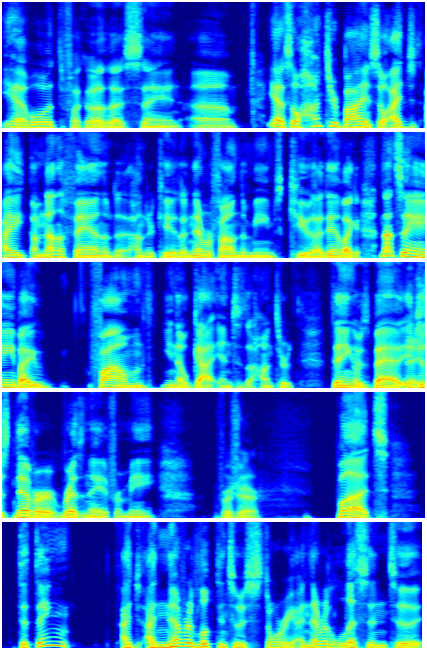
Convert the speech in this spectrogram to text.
Yeah, well, what the fuck was I saying? Um, yeah, so Hunter Biden. So I, just, I, I'm not a fan of the Hunter kids. I never found the memes cute. I didn't like it. Not saying anybody found, you know, got into the Hunter thing. It was bad. It Hey. just never resonated for me. For sure. But the thing, I, I never looked into his story. I never listened to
